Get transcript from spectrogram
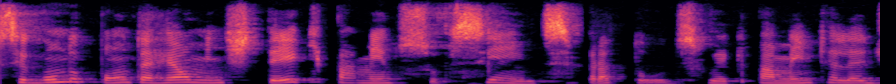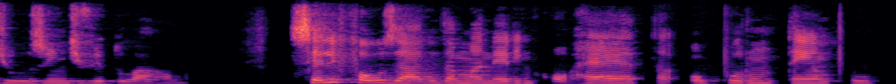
O segundo ponto é realmente ter equipamentos suficientes para todos. O equipamento ele é de uso individual. Se ele for usado da maneira incorreta ou por um tempo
